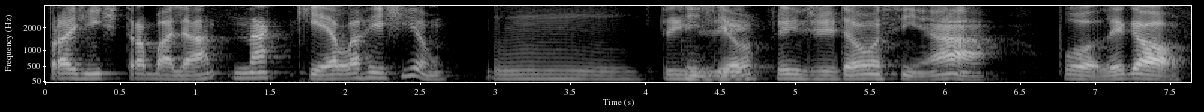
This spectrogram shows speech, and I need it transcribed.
para a gente trabalhar naquela região. Hum, entendi, Entendeu? Entendi. Então, assim, ah, pô, legal.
